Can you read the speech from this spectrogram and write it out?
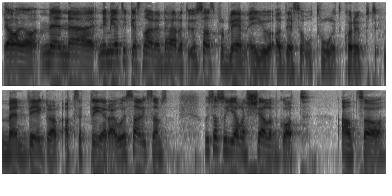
Ja, ja, men, nej, men jag tycker snarare det här att USAs problem är ju att det är så otroligt korrupt, men vägrar acceptera. USA, liksom, USA är så jävla självgott. Alltså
